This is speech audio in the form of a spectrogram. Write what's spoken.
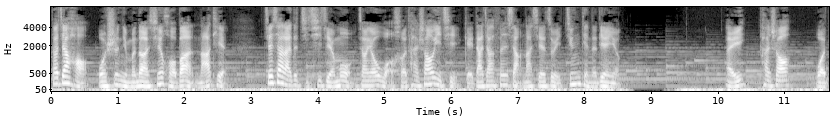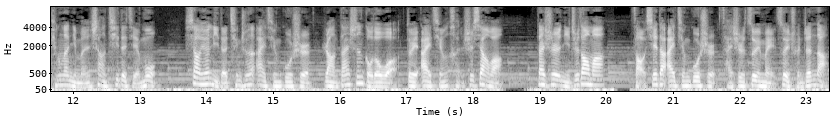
大家好，我是你们的新伙伴拿铁。接下来的几期节目将由我和炭烧一起给大家分享那些最经典的电影。哎，炭烧，我听了你们上期的节目，校园里的青春爱情故事让单身狗的我对爱情很是向往。但是你知道吗？早些的爱情故事才是最美最纯真的。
